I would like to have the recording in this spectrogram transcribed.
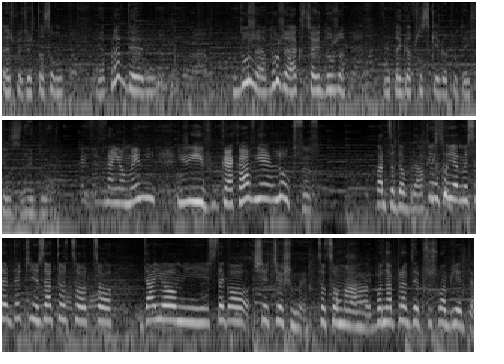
też przecież to są naprawdę duże, duże akcje i dużo tego wszystkiego tutaj się znajduje. Znajomymi i w Krakowie luksus. Bardzo dobra. Dziękujemy serdecznie za to, co, co dają i z tego się cieszymy, co co mamy, bo naprawdę przyszła bieda.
